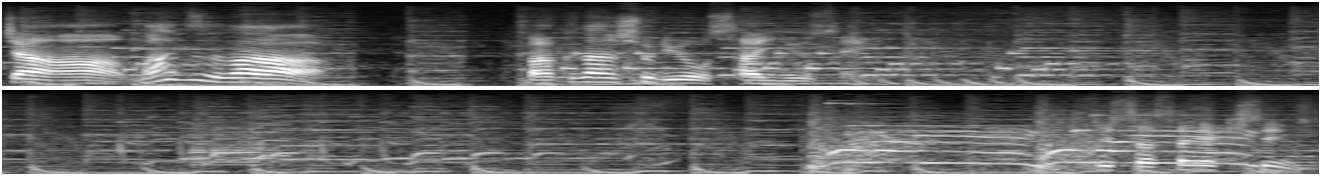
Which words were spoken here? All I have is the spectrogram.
じゃあまずは爆弾処理を最優先。でささやき戦術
